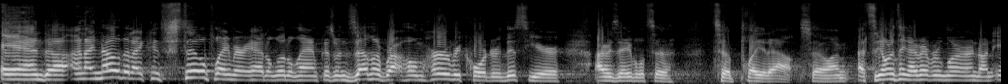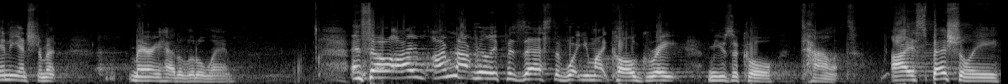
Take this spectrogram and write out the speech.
And, uh, and I know that I can still play Mary Had a Little Lamb because when Zella brought home her recorder this year, I was able to, to play it out. So I'm, that's the only thing I've ever learned on any instrument. Mary Had a Little Lamb. And so I'm, I'm not really possessed of what you might call great musical talent. I especially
